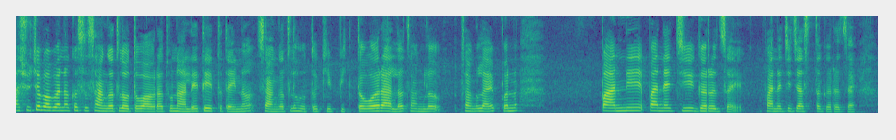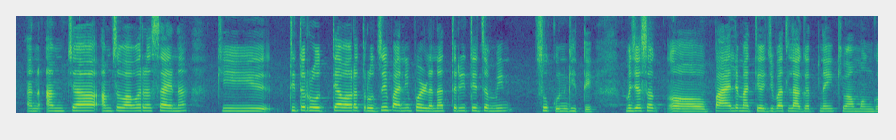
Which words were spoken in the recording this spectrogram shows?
आशूच्या बाबांना कसं सांगितलं होतं वावरातून आले ते तर त्यानं सांगितलं होतं की पीक तर वर आलं चांगलं चांगलं आहे पण पाणी पाण्याची गरज आहे. पाण्याची जास्त गरज आहे. आणि आमच्या आमचं वावर असं आहे ना की तिथं रोज त्या वावरात रोजही पाणी पडलं ना तरी ते जमीन सुकून घेते. म्हणजे असं पायाला माती अजिबात लागत नाही किंवा मग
